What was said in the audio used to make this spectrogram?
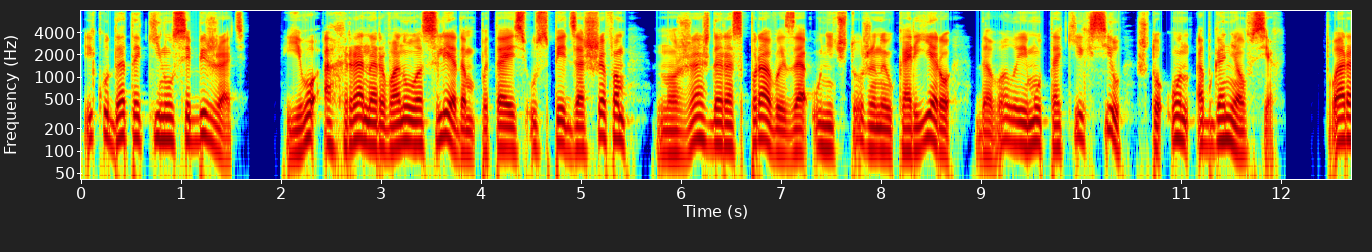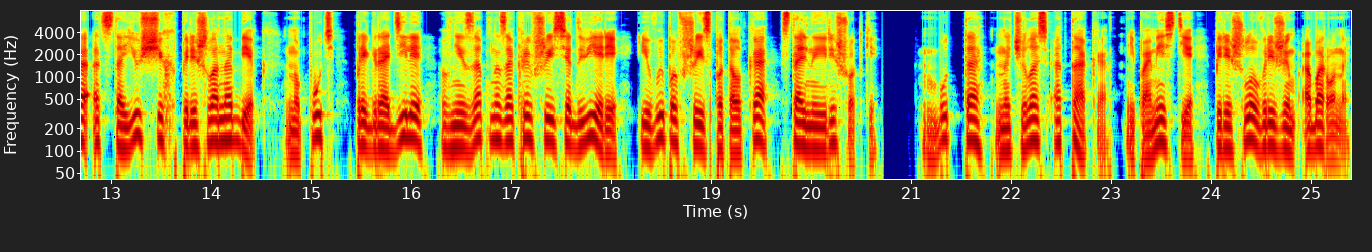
и куда-то кинулся бежать. Его охрана рванула следом, пытаясь успеть за шефом, но жажда расправы за уничтоженную карьеру давала ему таких сил, что он обгонял всех. Пара отстающих перешла на бег, но путь преградили внезапно закрывшиеся двери и выпавшие из потолка стальные решетки. Будто началась атака, и поместье перешло в режим обороны.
